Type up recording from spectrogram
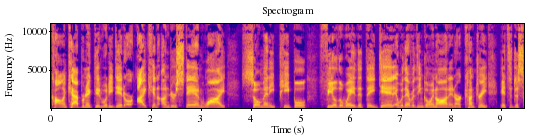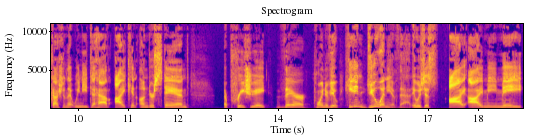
Colin Kaepernick did what he did, or I can understand why so many people feel the way that they did. And with everything going on in our country, it's a discussion that we need to have. I can understand, appreciate their point of view. He didn't do any of that. It was just I, I, me, me.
